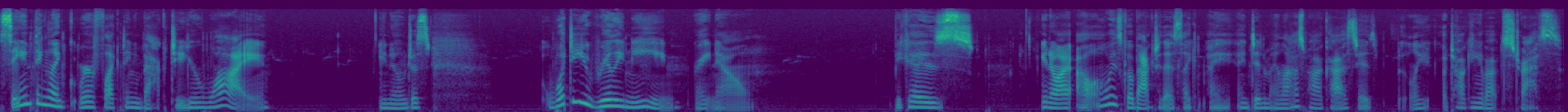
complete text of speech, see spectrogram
Same thing like reflecting back to your why you know just what do you really need right now because you know, I, will always go back to this, like I, I did in my last podcast, is like talking about stress.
